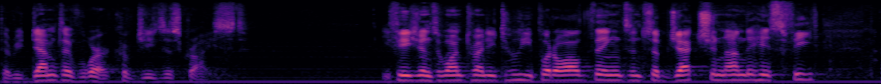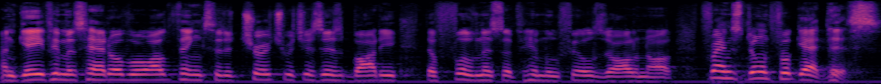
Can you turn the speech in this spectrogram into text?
the redemptive work of Jesus Christ. Ephesians 1:22 he put all things in subjection under his feet and gave him his head over all things to the church, which is his body, the fullness of him who fills all in all. Friends, don't forget this.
